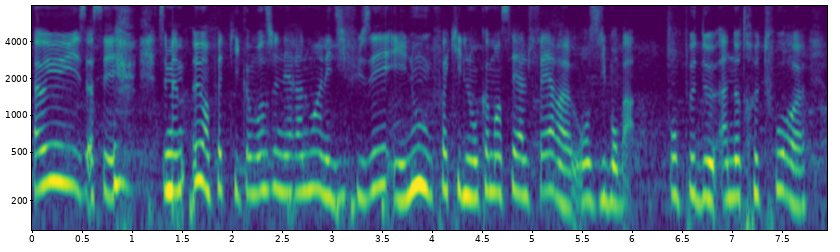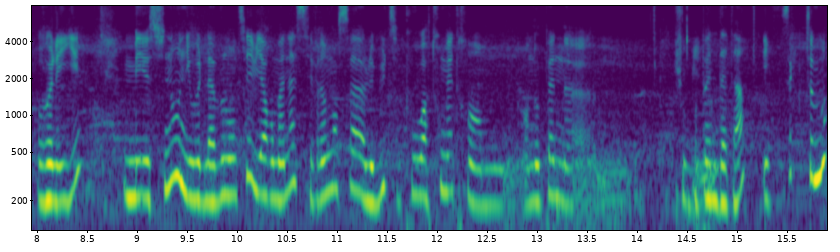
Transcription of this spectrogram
Ah oui, oui c'est même eux en fait qui commencent généralement à les diffuser et nous une fois qu'ils l'ont commencé à le faire, euh, on se dit bon bah on peut de, à notre tour euh, relayer. Mais sinon, au niveau de la volonté, Via Romana, c'est vraiment ça. Le but, c'est de pouvoir tout mettre en, en open. euh, Open data. Exactement,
